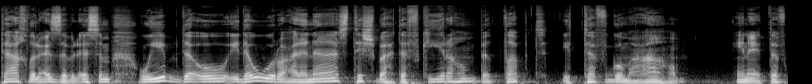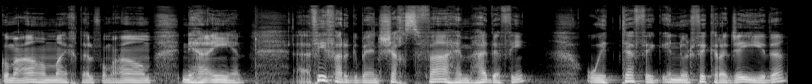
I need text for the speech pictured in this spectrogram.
تاخذ العزة بالاسم ويبدأوا يدوروا على ناس تشبه تفكيرهم بالضبط يتفقوا معاهم. هنا يتفقوا معاهم ما يختلفوا معاهم نهائيا. في فرق بين شخص فاهم هدفي ويتفق إنه الفكرة جيدة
